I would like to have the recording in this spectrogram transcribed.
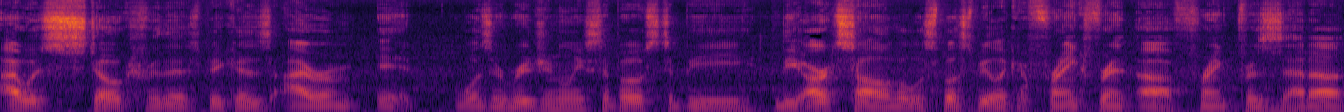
I was stoked for this because I rem- it was originally supposed to be the art style of it was supposed to be like a Frank Fr- uh, Frank Frazetta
